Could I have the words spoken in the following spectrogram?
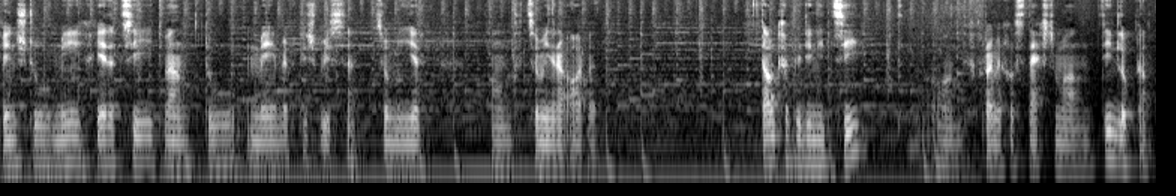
findest du mich jederzeit, wenn du mehr möchtest wissen zu mir und zu meiner Arbeit. Danke für deine Zeit und ich freue mich aufs nächste Mal. Dein Luca.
